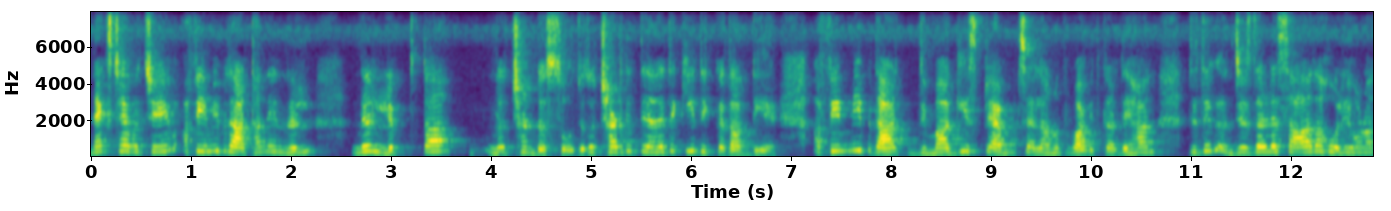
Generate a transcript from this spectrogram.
ਨੈਕਸਟ ਹੈ ਬੱਚੇ, ਅਫੀਮੀ ਪਦਾਰਥਾਂ ਦੇ ਨਿਰਲ ਨਿਰਲਿਪਤਤਾ ਲੱਛਣ ਦੱਸੋ। ਜਦੋਂ ਛੱਡ ਦਿੱਤੇ ਜਾਂਦੇ ਤੇ ਕੀ ਦਿੱਕਤ ਆਉਂਦੀ ਹੈ? ਅਫੀਮੀ ਪਦਾਰਥ ਦਿਮਾਗੀ ਸਟੈਮ ਸੈੱਲਾਂ ਨੂੰ ਪ੍ਰਭਾਵਿਤ ਕਰਦੇ ਹਨ ਜਿਸਦੇ ਜਿਸ ਦਾ ਜਿਹੜਾ ਸਾਹ ਦਾ ਹੌਲੀ ਹੋਣਾ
